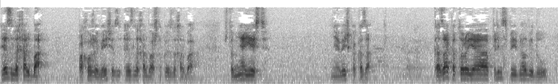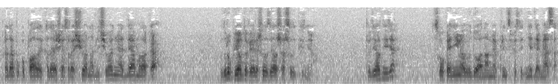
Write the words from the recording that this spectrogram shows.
Эзле Хальба. Похожая вещь. Эзле Хальба. Что такое Эзле Хальба? Что у меня есть не овечка, а коза. Коза, которую я, в принципе, имел в виду, когда покупал, и когда я сейчас ращу, она для чего у меня? Для молока. Вдруг Йомтов я решил сделать шашлык из нее. Это делать нельзя. Сколько я не имел в виду, она у меня, в принципе, стоит не для мяса.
